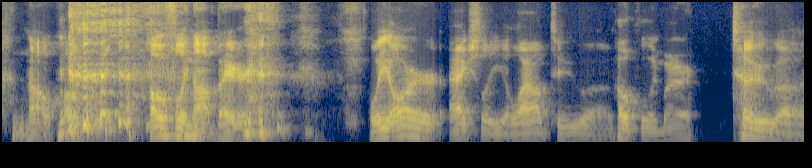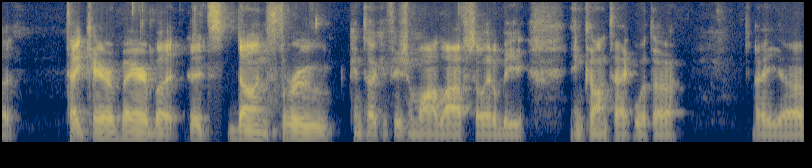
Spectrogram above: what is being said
no, hopefully, hopefully not bear. We are actually allowed to uh, Hopefully, bear. to uh, take care of bear, but it's done through Kentucky Fish and Wildlife, so it'll be in contact with a a uh,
